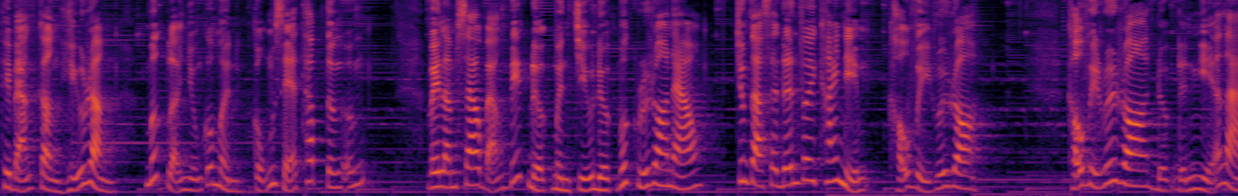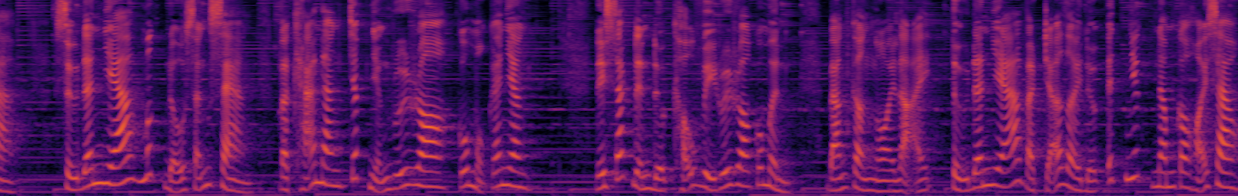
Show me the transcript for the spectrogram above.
thì bạn cần hiểu rằng mức lợi nhuận của mình cũng sẽ thấp tương ứng. Vậy làm sao bạn biết được mình chịu được mức rủi ro nào? Chúng ta sẽ đến với khái niệm khẩu vị rủi ro. Khẩu vị rủi ro được định nghĩa là sự đánh giá mức độ sẵn sàng và khả năng chấp nhận rủi ro của một cá nhân. Để xác định được khẩu vị rủi ro của mình, bạn cần ngồi lại, tự đánh giá và trả lời được ít nhất 5 câu hỏi sau.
